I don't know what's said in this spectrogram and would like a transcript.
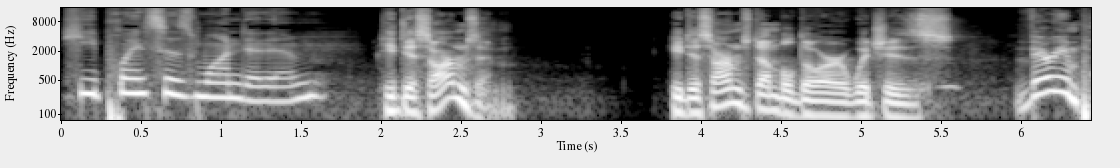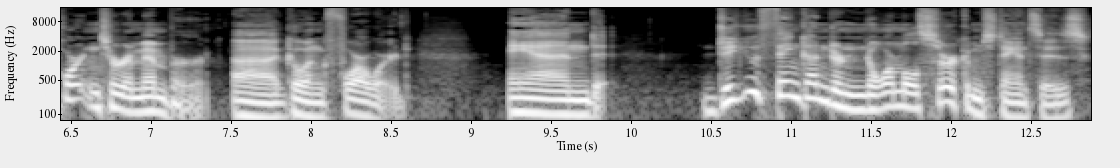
He points his wand at him. He disarms him. He disarms Dumbledore, which is very important to remember uh, going forward. And do you think, under normal circumstances,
